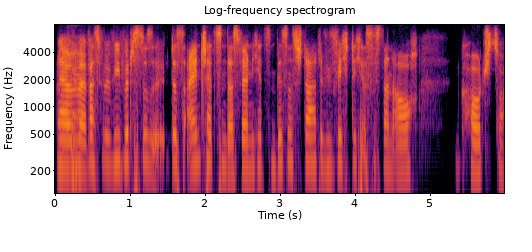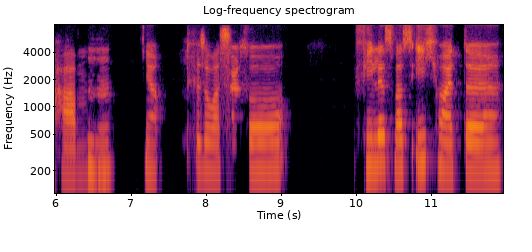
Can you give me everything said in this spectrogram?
Ähm, ja. was, wie würdest du das einschätzen, dass wenn ich jetzt ein Business starte, wie wichtig ist es dann auch, einen Coach zu haben. Mhm. Ja. Für sowas. Also vieles, was ich heute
